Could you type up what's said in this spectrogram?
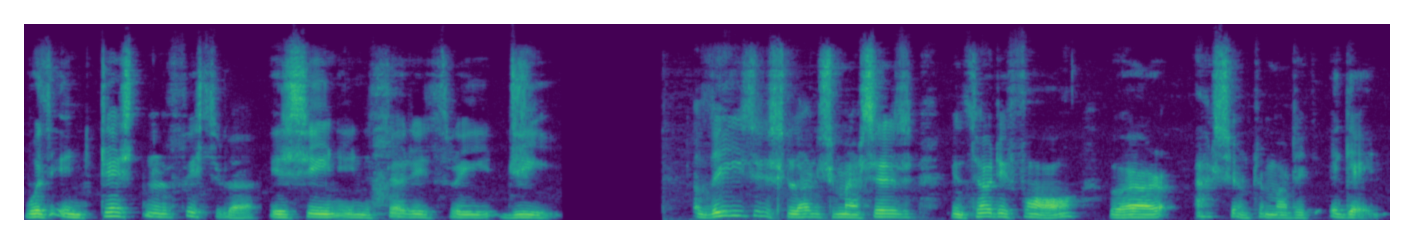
with intestinal fistula is seen in 33G. These sludge masses in 34 were asymptomatic again.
